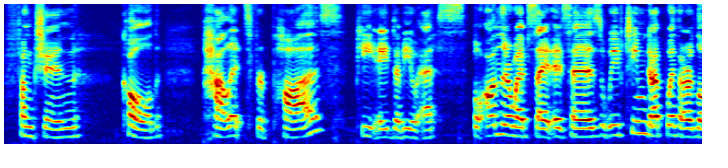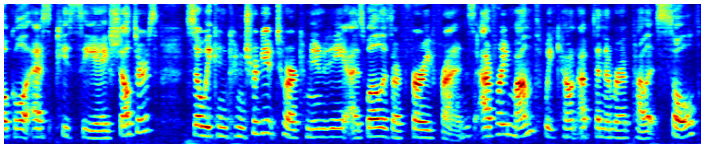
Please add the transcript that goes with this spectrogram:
function called Palettes for Paws, P-A-W-S. So On their website it says, we've teamed up with our local SPCA shelters so we can contribute to our community as well as our furry friends. Every month we count up the number of palettes sold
